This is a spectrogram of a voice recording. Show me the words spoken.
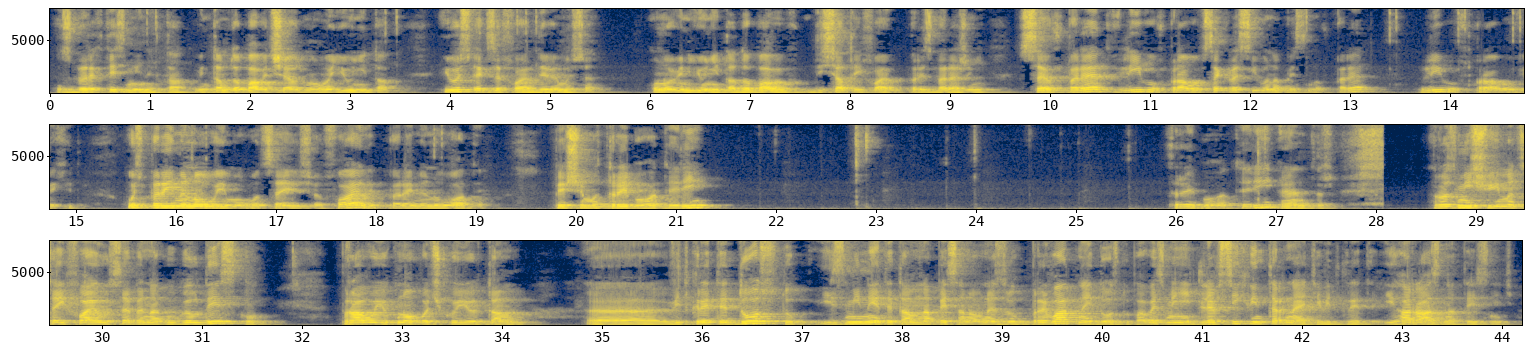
Зберегти зміни. Так. Він там додав ще одного юніта. І ось exe файл. Дивимося. Воно він юніта додав 10-й файл при збереженні. Все вперед, вліво, вправо, все красиво написано. Вперед, вліво, вправо, вихід. Ось перейменовуємо оцей файл. Перейменувати. Пишемо три богатирі. Три богатирі, Enter. Розміщуємо цей файл у себе на Google диску. Правою кнопочкою там е, відкрити доступ і змінити там написано внизу приватний доступ, а ви змініть для всіх в інтернеті відкрити. І гаразд натисніть.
